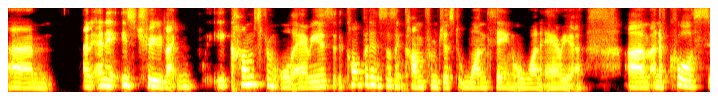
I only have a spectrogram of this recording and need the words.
um and and it is true like it comes from all areas. Confidence doesn't come from just one thing or one area. Um, and of course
